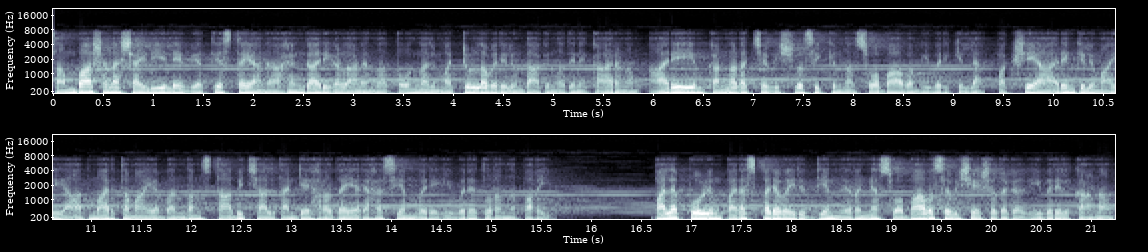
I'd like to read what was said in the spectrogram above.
സംഭാഷണ ശൈലിയിലെ വ്യത്യസ്തയാണ് അഹങ്കാരികളാണെന്ന് തോന്നൽ മറ്റുള്ളവരിലുണ്ടാകുന്നതിന് കാരണം ആരെയും കണ്ണടച്ച് വിശ്വസിക്കുന്ന സ്വഭാവം ഇവർക്കില്ല. പക്ഷേ ആരെങ്കിലുമായി ആത്മാർത്ഥമായ ബന്ധം സ്ഥാപിച്ചാൽ തന്റെ ഹൃദയ രഹസ്യം വരെ ഇവർ തുറന്ന് പറയും. പലപ്പോഴും പരസ്പര വൈരുദ്ധ്യം നിറഞ്ഞ സ്വഭാവ സ്വഭാവസവിശേഷതകൾ ഇവരിൽ കാണാം.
